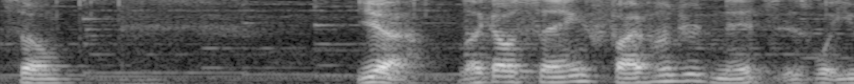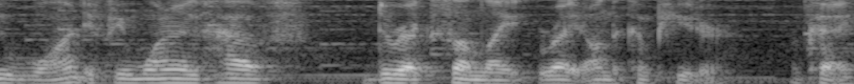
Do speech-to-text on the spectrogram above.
so yeah, like I was saying, 500 nits is what you want if you want to have direct sunlight right on the computer. Okay,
